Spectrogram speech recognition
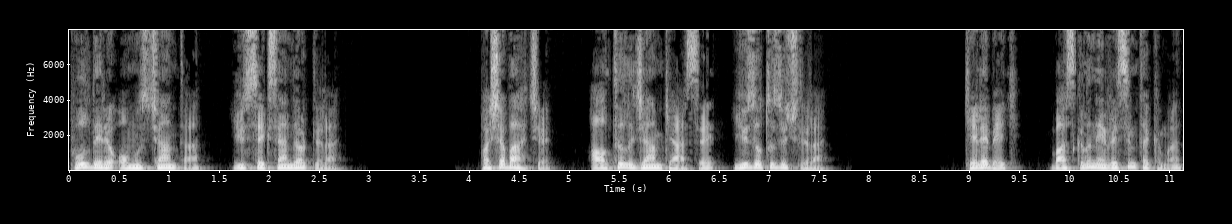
pul deri omuz çanta, 184 lira. Paşa Bahçe, altılı cam kase, 133 lira. Kelebek, baskılı nevresim takımı,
